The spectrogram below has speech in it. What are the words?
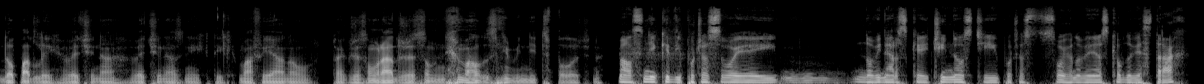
dopadli, väčšina, väčšina z nich, tých mafiánov. Takže som rád, že som nemal s nimi nič spoločné. Mal si niekedy počas svojej novinárskej činnosti, počas svojho novinárskeho obdobia strach?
